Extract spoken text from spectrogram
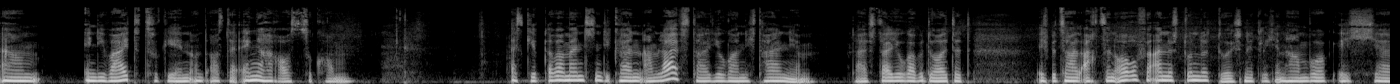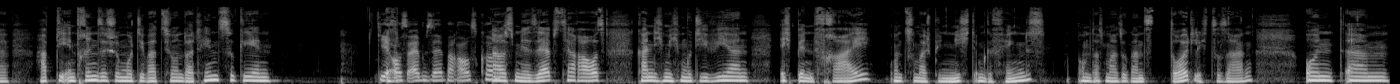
ähm, in die Weite zu gehen und aus der Enge herauszukommen. Es gibt aber Menschen, die können am Lifestyle-Yoga nicht teilnehmen. Lifestyle-Yoga bedeutet, ich bezahle 18 Euro für eine Stunde, durchschnittlich in Hamburg. Ich äh, habe die intrinsische Motivation, dorthin zu gehen. Die aus einem selber rauskommt? Aus mir selbst heraus kann ich mich motivieren. Ich bin frei und zum Beispiel nicht im Gefängnis, um das mal so ganz deutlich zu sagen. Und ähm,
